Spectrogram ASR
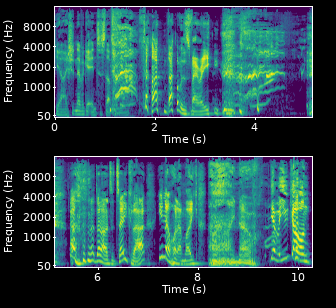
Yeah, I should never get into stuff that, that was very. I don't know how to take that. You know what I'm like. Ah, I know. yeah, but you go on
